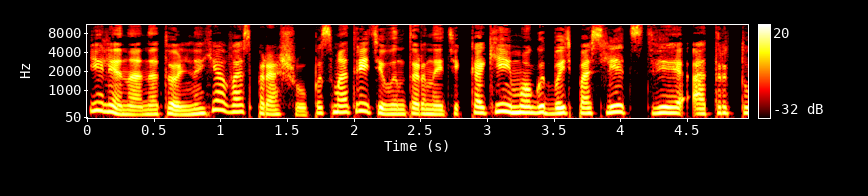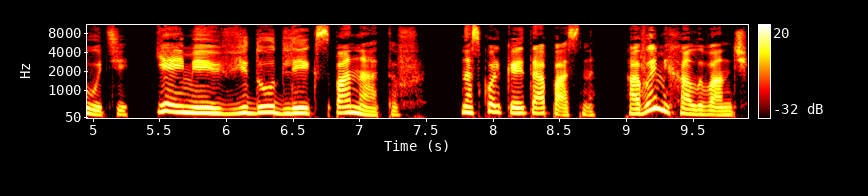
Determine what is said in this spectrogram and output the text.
«Елена Анатольевна, я вас прошу, посмотрите в интернете, какие могут быть последствия от ртути. Я имею в виду для экспонатов. Насколько это опасно. А вы, Михаил Иванович,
